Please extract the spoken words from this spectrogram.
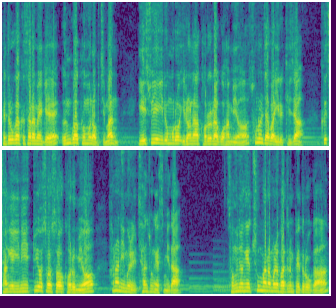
베드로가 그 사람에게 은과 금은 없지만 예수의 이름으로 일어나 걸으라고 하며 손을 잡아 일으키자 그 장애인이 뛰어서서 걸으며 하나님을 찬송했습니다. 성령의 충만함을 받은 베드로가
